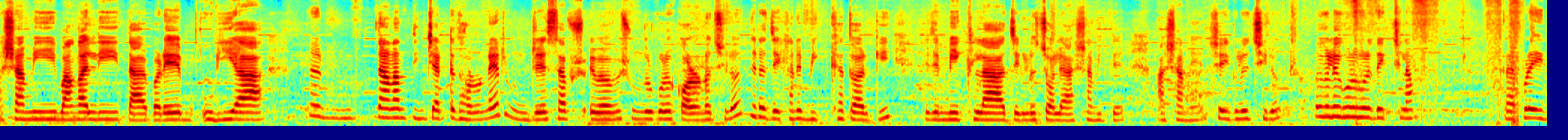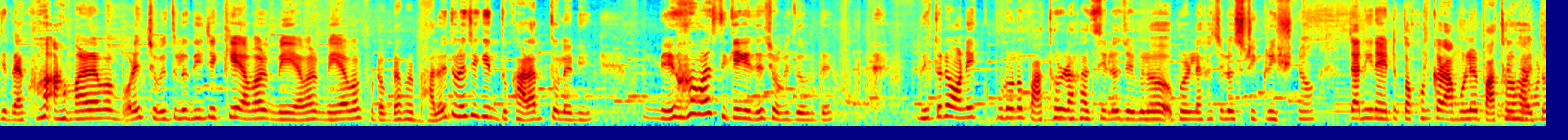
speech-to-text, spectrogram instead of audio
আসামি, বাঙালি, তারপরে উড়িয়া নানান তিন চারটে ধরনের ড্রেস আপ এভাবে সুন্দর করে করানো ছিল, যেটা যেখানে বিখ্যাত আর কি, এই যে মেখলা যেগুলো চলে আসামিতে, আসামে, সেইগুলো ছিল। ওইগুলো ঘুরে ঘুরে দেখছিলাম। তারপরে এই যে দেখো, আমার আবার বরের ছবি তুলে দিয়েছে কে? আমার মেয়ে। আমার মেয়ে আবার ফটোগ্রাফার ভালোই তুলেছে কিন্তু, খারাপ তোলেনি। মেয়েও আমার শিখে গেছে ছবি তুলতে। ভিতরে অনেক পুরনো পাথর রাখা ছিল যেগুলো উপরে লেখা ছিল শ্রীকৃষ্ণ। জানি না এটা তখনকার আমলের পাথর হয়তো।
